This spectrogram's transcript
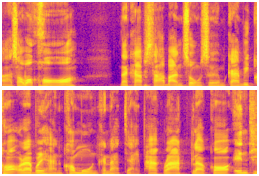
อ่าสวขนะครับสถาบันส่งเสริมการวิเคราะห์และบริหารข้อมูลขนาดใหญ่ภาครัฐ แล้วก็ NT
